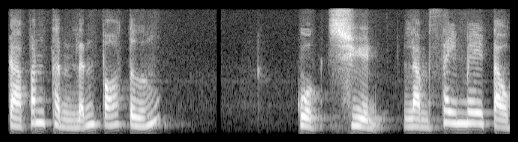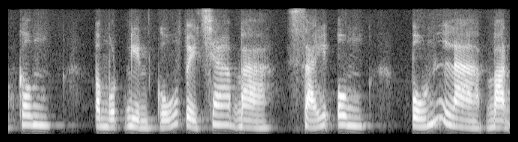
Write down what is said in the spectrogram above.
cả văn thần lẫn phó tướng. Cuộc chuyện làm say mê Tào Công và một điển cố về cha bà Sái Ung vốn là bạn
